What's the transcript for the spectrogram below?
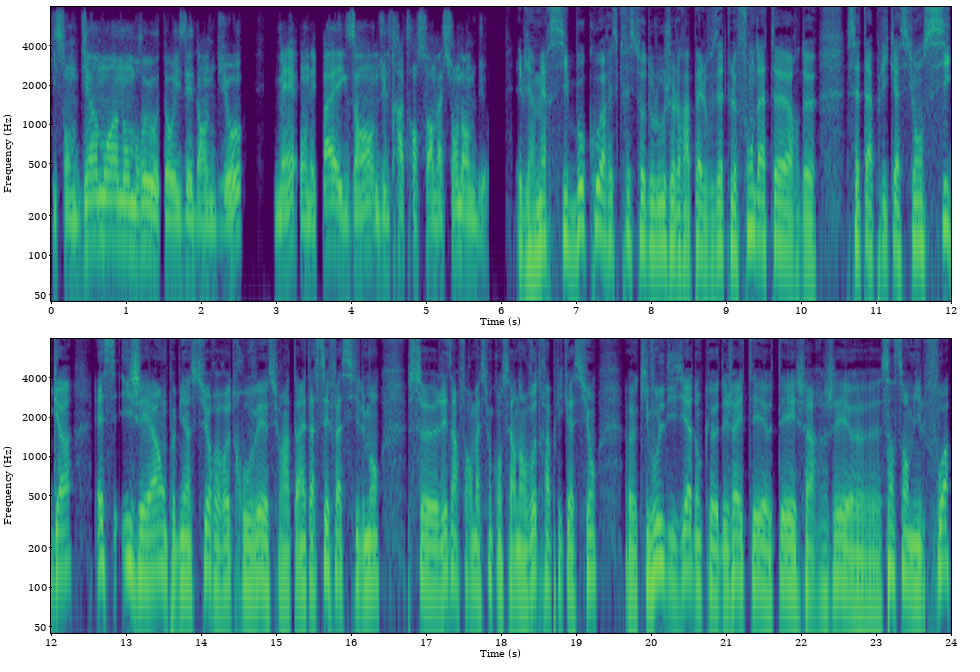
qui sont bien moins nombreux autorisés dans le bio, mais on n'est pas exempt d'ultra transformation dans le bio. Eh bien, merci beaucoup Aris Christodoulou. Je le rappelle, vous êtes le fondateur de cette application SIGA, S-I-G-A. On peut bien sûr retrouver sur Internet assez facilement les informations concernant votre application euh, qui, vous le disiez, a donc euh, déjà été euh, téléchargée 500 000 fois,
